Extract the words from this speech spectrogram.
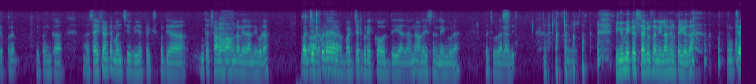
చెప్పలేం. ఇప్పుడు ఇంకా సైఫీ అంటే మంచి విఎఫ్ఎక్స్ కొద్దిగా ఇంకా చాలా. బాగుండాలి కదా అన్ని కూడా. బడ్జెట్ కూడా బడ్జెట్ కూడా ఎక్కువ అవుద్ది అది అన్నీ ఆలోచిస్తున్నాను నేను కూడా. సో చూడాలి అది. ఫిల్మ్ మేకర్ స్ట్రగుల్స్ అన్ని ఇలానే ఉంటాయి కదా. అంతే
